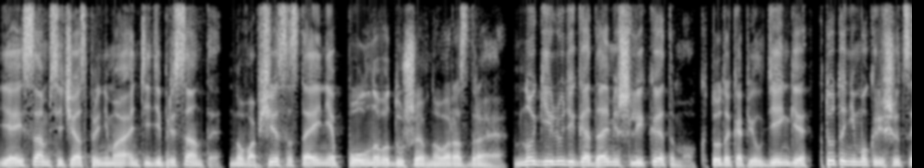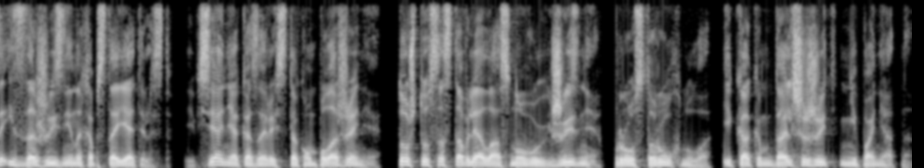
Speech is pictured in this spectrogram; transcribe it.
Я и сам сейчас принимаю антидепрессанты, но вообще состояние полного душевного раздрая. Многие люди годами шли к этому. Кто-то копил деньги, кто-то не мог решиться из-за жизненных обстоятельств. И все они оказались в таком положении. То, что составляло основу их жизни, просто рухнуло. И как им дальше жить, непонятно.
